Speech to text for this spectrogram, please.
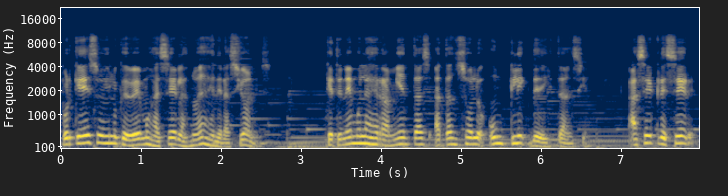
Porque eso es lo que debemos hacer las nuevas generaciones, que tenemos las herramientas a tan solo un clic de distancia, hacer crecer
